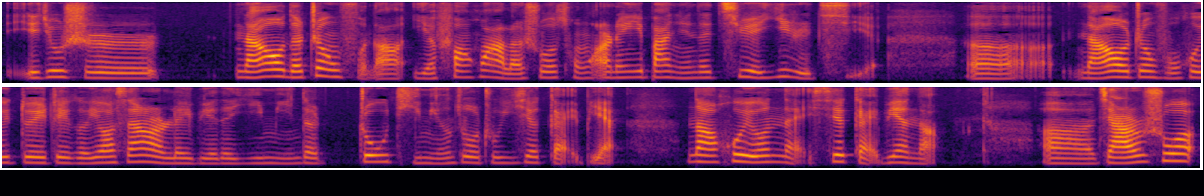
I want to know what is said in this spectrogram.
也就是南澳的政府呢也放话了，说从二零一八年的七月一日起，呃，南澳政府会对这个幺三二类别的移民的州提名做出一些改变。那会有哪些改变呢？呃，假如说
